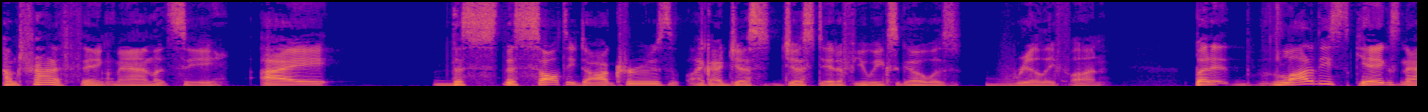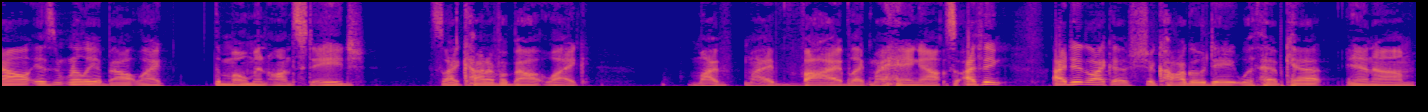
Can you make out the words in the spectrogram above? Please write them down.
I'm trying to think, man. Let's see. I this this salty dog cruise like I just just did a few weeks ago was really fun. But it, a lot of these gigs now isn't really about like the moment on stage. It's like kind of about like my my vibe, like my hangout. So I think I did like a Chicago date with Hepcat and um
